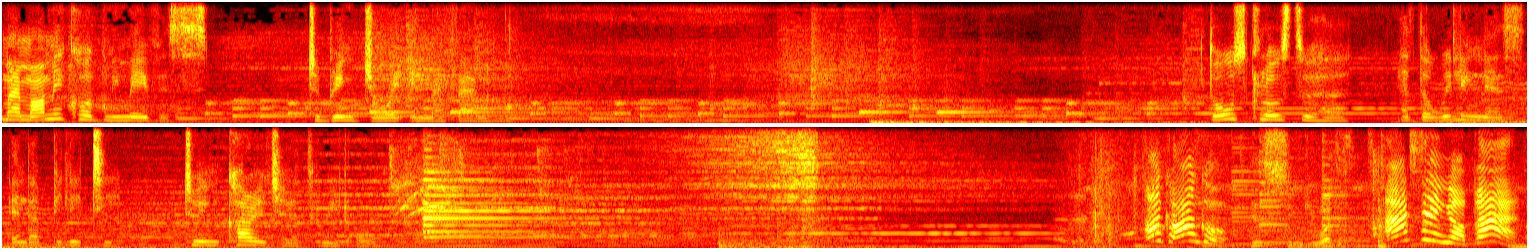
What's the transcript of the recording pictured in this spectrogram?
My mommy called me Mavis to bring joy in my family. Those close to her had the willingness and ability to encourage her through it all. Uncle, uncle, Yes, Shingi, what is it? I'm singing your band.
